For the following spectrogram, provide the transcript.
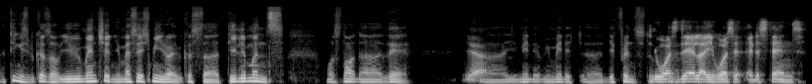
I think it's because of you mentioned you messaged me right because uh, Tillemans was not uh, there. Yeah. Uh, you made it, we made a uh, difference to. He was there lah. He was at, at the stands.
